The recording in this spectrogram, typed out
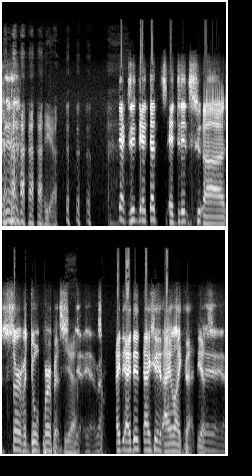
yeah yeah, 'cause it, it, that's it did uh, serve a dual purpose. Yeah. Yeah, yeah, right. I, I did actually. I like that. Yes. Yeah, yeah, yeah.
